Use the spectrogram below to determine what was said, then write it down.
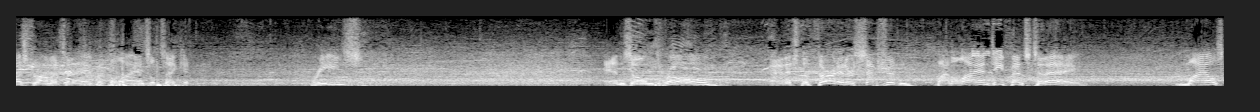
less drama today, but the Lions will take it. Brees. End zone throw. And it's the third interception by the Lion defense today. Miles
